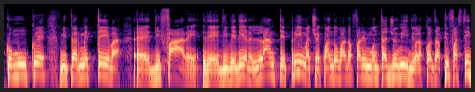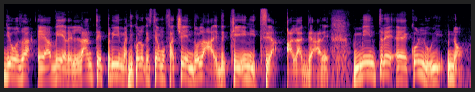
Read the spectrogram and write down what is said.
Comunque mi permetteva eh, di fare, eh, di vedere l'anteprima, cioè quando vado a fare il montaggio video la cosa più fastidiosa è avere l'anteprima di quello che stiamo facendo live che inizia a laggare, mentre eh, con lui no.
